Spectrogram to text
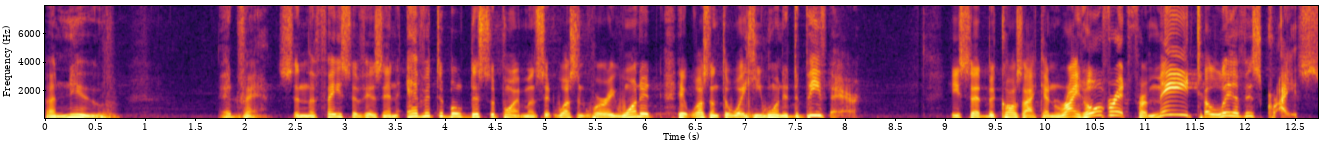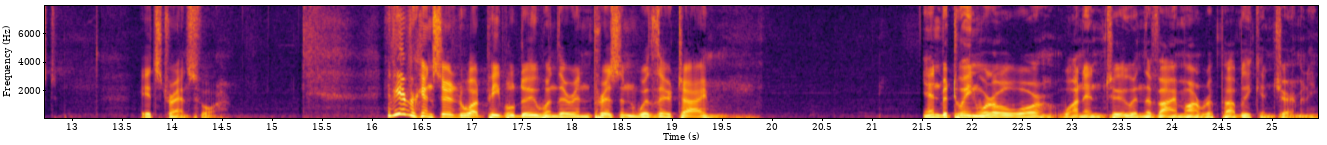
a new advance. In the face of his inevitable disappointments, it wasn't where he wanted, it wasn't the way he wanted to be there. He said, Because I can write over it, for me to live is Christ. It's transformed. Have you ever considered what people do when they're in prison with their time? In between World War I and II in the Weimar Republic in Germany,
